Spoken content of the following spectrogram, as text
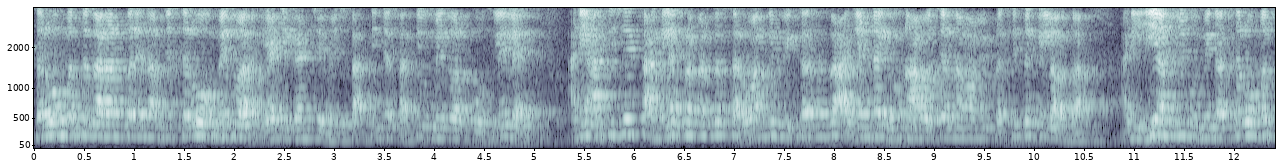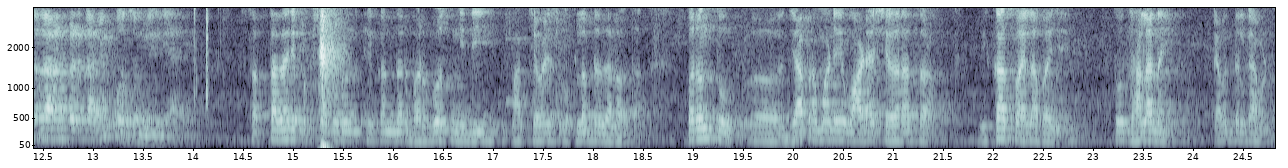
सर्व मतदारांपर्यंत आमचे सर्व उमेदवार या ठिकाणचे म्हणजे सातीच्या साती उमेदवार पोहोचलेले आहेत. आणि अतिशय चांगल्या प्रकारचा सर्वांगीण विकासाचा अजेंडा घेऊन हा वचननामा आम्ही प्रसिद्ध केला होता. आणि ही आमची भूमिका सर्व मतदारांपर्यंत आम्ही पोहोचवलेली आहे. सत्ताधारी पक्षाकडून एकंदर भरघोस निधी मागच्या वेळेस उपलब्ध झाला होता. परंतु ज्याप्रमाणे वाड्या शहराचा विकास व्हायला पाहिजे तो झाला नाही. त्याबद्दल काय म्हणा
